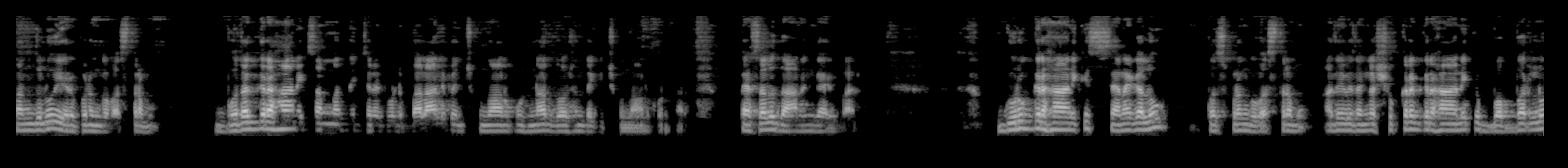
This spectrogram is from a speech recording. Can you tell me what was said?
కందులు ఎరుపు రంగు వస్త్రము. బుధగ్రహానికి సంబంధించినటువంటి బలాన్ని పెంచుకుందాం అనుకుంటున్నారు దోషం తగ్గించుకుందాం అనుకుంటున్నారు. పెసలు దానంగా ఇవ్వాలి. గురుగ్రహానికి శనగలు పసుపు రంగు వస్త్రము. అదేవిధంగా శుక్రగ్రహానికి బొబ్బర్లు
